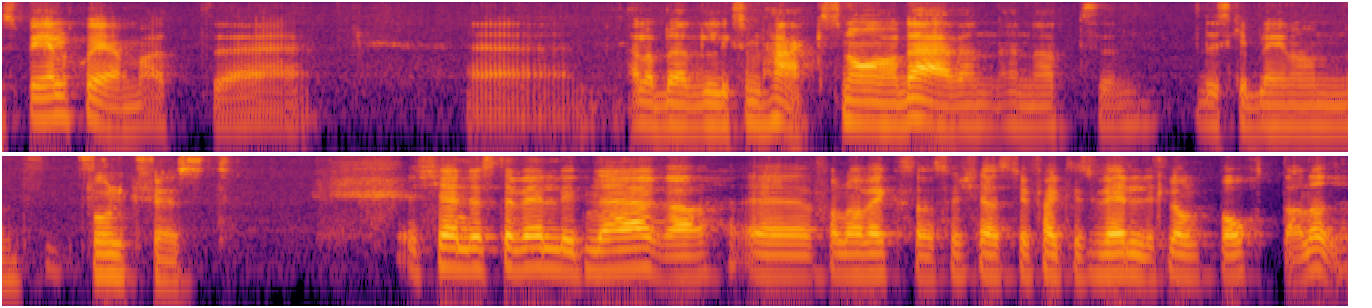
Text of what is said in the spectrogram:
spelschemat? Eh, eh, eller blir det liksom hack snarare där än, än att eh, det ska bli någon folkfest? Kändes det väldigt nära eh, för några veckor sedan så känns det faktiskt väldigt långt borta nu.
